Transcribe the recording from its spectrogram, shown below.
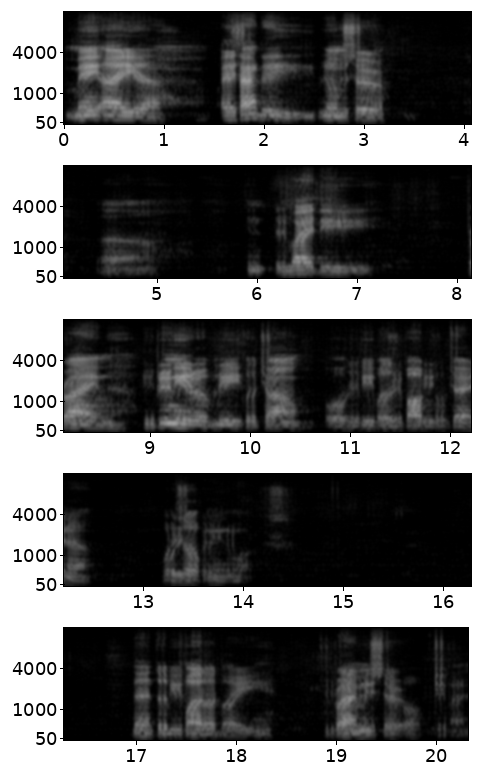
May I, uh, I thank the, you know, Mr. Uh, invite the prime the Premier of Li Keqiang of the People's Republic of China for his opening remarks. Then to be followed by the Prime Minister of Japan.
